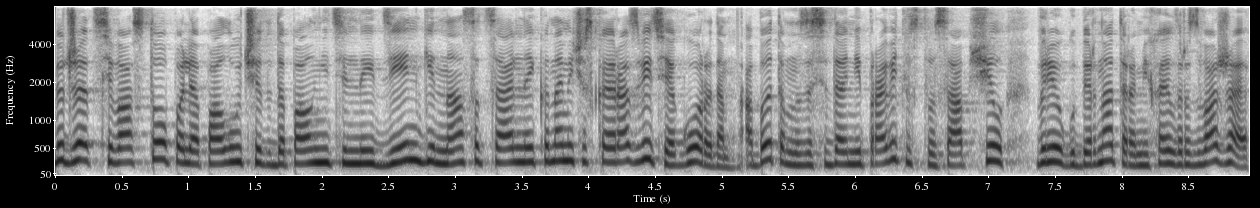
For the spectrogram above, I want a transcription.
Бюджет Севастополя получит дополнительные деньги на социально-экономическое развитие города. Об этом на заседании правительства сообщил в Рио губернатора Михаил Развожаев.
